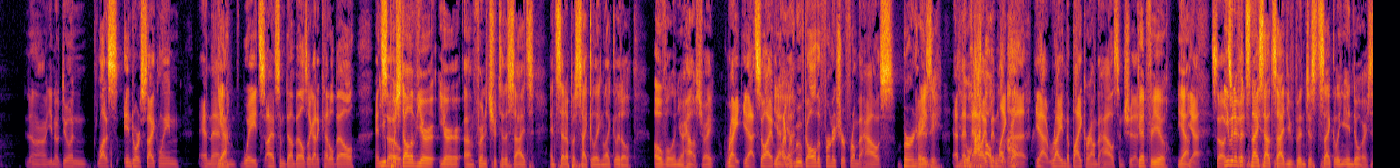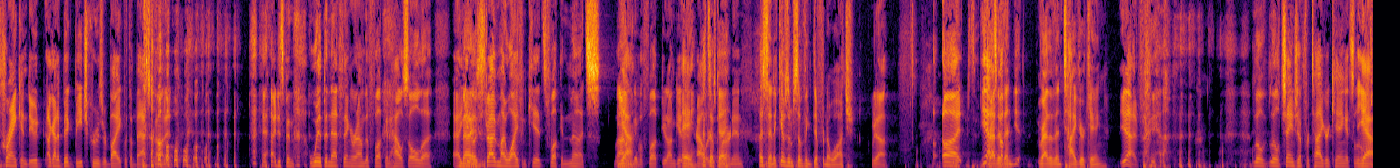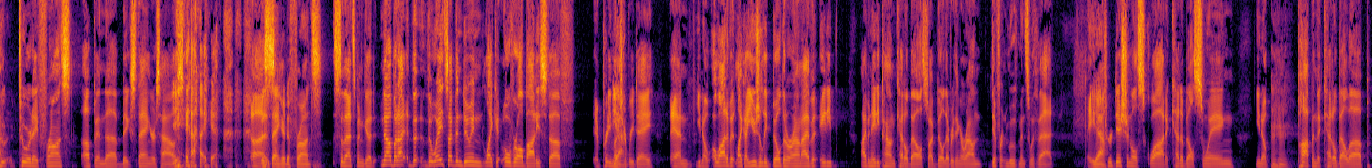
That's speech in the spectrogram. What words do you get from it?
Uh, you know, doing a lot of indoor cycling, and then Yeah. weights. I have some dumbbells. I got a kettlebell, and You so pushed all of your your um, furniture to the sides and set up a cycling like little oval in your house, right? right. Yeah. So I've Yeah, I yeah. removed all the furniture from the house, burned it, Crazy. and then now I've been like, wow. uh, yeah, riding the bike around the house and shit. Good for you. Yeah. Yeah. So Even if good. it's nice outside, you've been just cycling indoors. cranking, dude. I got a big beach cruiser bike with a basket on it. I just been whipping that thing around the fucking houseola. Uh, You know, Nice. it's driving my wife and kids fucking nuts. I Yeah. don't give a fuck, dude. I'm getting Hey, the that's calories okay. burning. Listen, it gives them something different to watch Yeah. Uh, yeah. rather stuff- than yeah, rather than Tiger King. yeah. yeah. little little change up for Tiger King. It's a little Yeah. tour, tour de France up in uh, Big Stanger's house. Yeah, yeah. Uh, the so- Stanger de France. So that's been good. No, but I the the weights I've been doing like overall body stuff eh, pretty much Yeah. every day, and you know a lot of it like I usually build it around. I have an eighty, I have an eighty pound kettlebell, so I build everything around different movements with that. A Yeah. traditional squat, a kettlebell swing, you know, Mhm. popping the kettlebell up,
